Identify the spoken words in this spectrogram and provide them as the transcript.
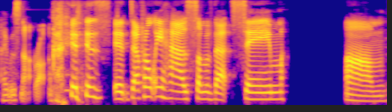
I was not wrong. it is. It definitely has some of that same, um,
